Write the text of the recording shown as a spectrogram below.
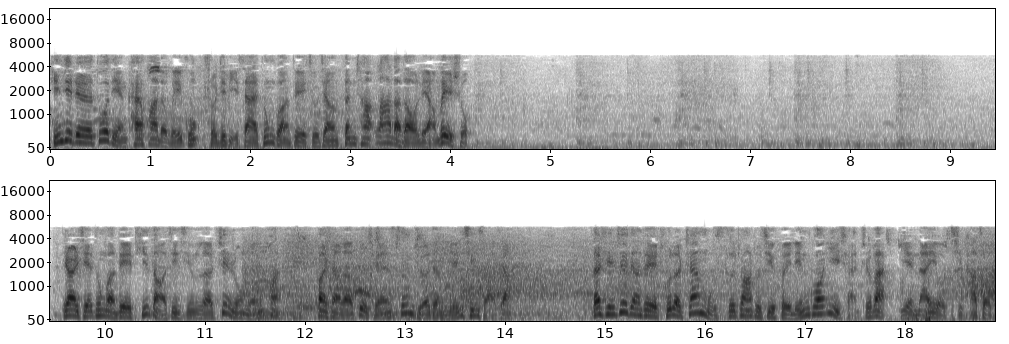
凭借着多点开花的围攻，首节比赛东莞队就将分差拉大到两位数。第二节，东莞队提早进行了阵容轮换，换上了顾全、孙哲等年轻小将。但是浙江队除了詹姆斯抓住机会灵光一闪之外，也难有其他作为。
